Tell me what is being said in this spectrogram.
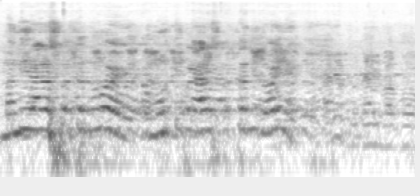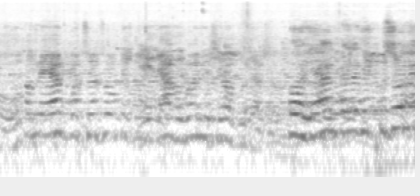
મંદિર આરસનું હોય તો મૂર્તિ પણ આરસની જ હોય ને. અરે પૂજારી બાપુ હું તમને એમ પૂછું છું કે તમે ક્યાં ભગવાનની સેવા પૂજા કરો? તો એમ પહેલાથી પૂછો ને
